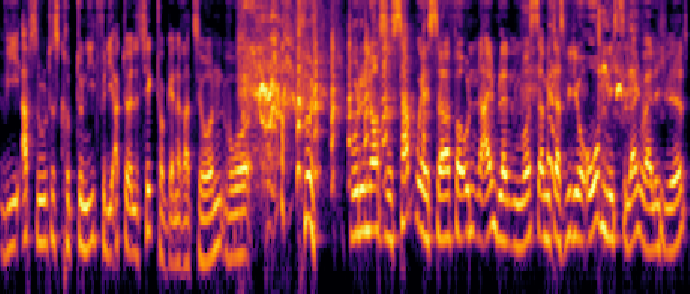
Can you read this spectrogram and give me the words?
wie absolutes Kryptonit für die aktuelle TikTok-Generation, wo, wo, wo du noch so Subway-Surfer unten einblenden musst, damit das Video oben nicht zu langweilig wird.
